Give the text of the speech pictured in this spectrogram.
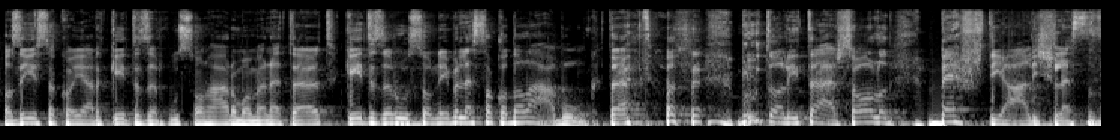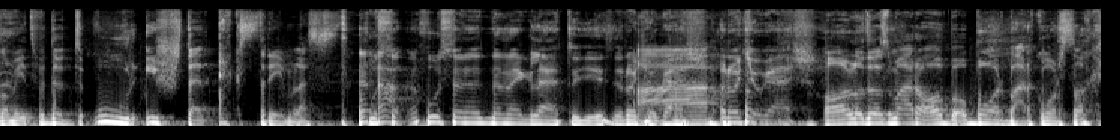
az éjszaka jár 2023 a menetelt, 2024-ben leszakad a lábunk. Tehát brutalitás, hallod, bestiális lesz az, amit, úr Isten, extrém lesz. 25-ben meg lehet, hogy rotyogás. Á, rotyogás. Hallod, az már a barbár korszak.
